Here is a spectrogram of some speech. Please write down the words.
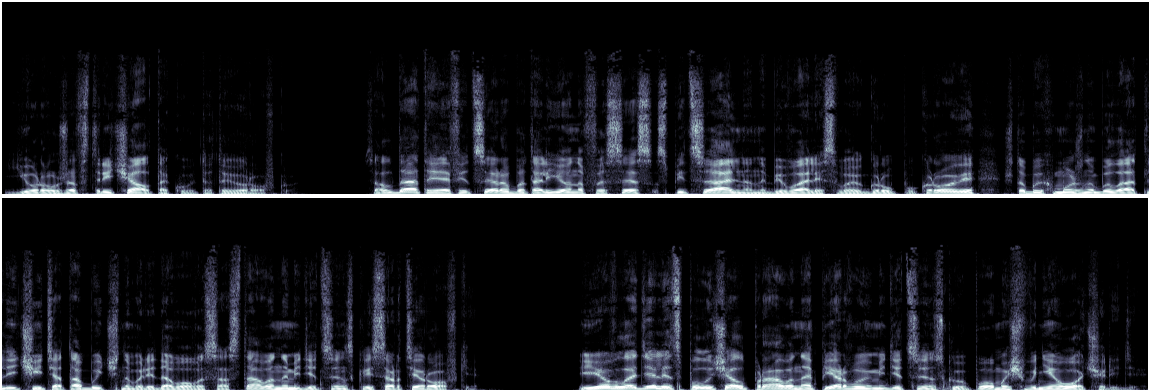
Юра уже встречал такую татуировку. Солдаты и офицеры батальонов СС специально набивали свою группу крови, чтобы их можно было отличить от обычного рядового состава на медицинской сортировке. Ее владелец получал право на первую медицинскую помощь вне очереди.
